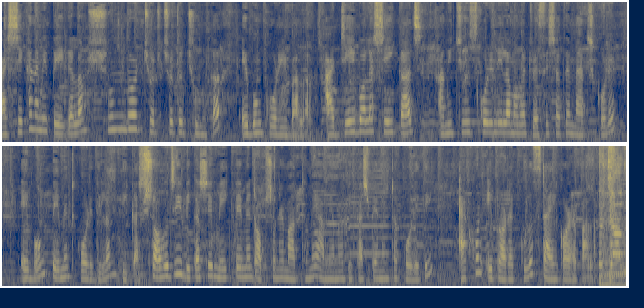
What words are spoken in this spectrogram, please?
আর সেখানে আমি পেয়ে গেলাম সুন্দর ছোট ছোট ঝুমকা এবং কড়ির বালা। আর যেই বলা সেই কাজ আমি চুজ করে নিলাম আমার ড্রেসের সাথে ম্যাচ করে এবং পেমেন্ট করে দিলাম বিকাশ। সহজেই বিকাশে মেক পেমেন্ট অপশনের মাধ্যমে আমি আমার বিকাশ পেমেন্টটা করে দিই। এখন এই প্রোডাক্টগুলো স্টাইল করার পালা। যাব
